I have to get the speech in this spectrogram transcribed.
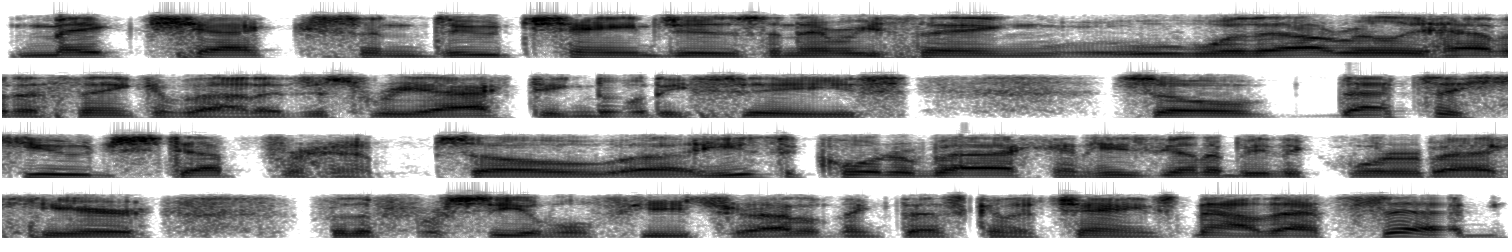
make checks and do changes and everything without really having to think about it, just reacting to what he sees. So that's a huge step for him. So uh, he's the quarterback, and he's going to be the quarterback here for the foreseeable future. I don't think that's going to change. Now that said,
